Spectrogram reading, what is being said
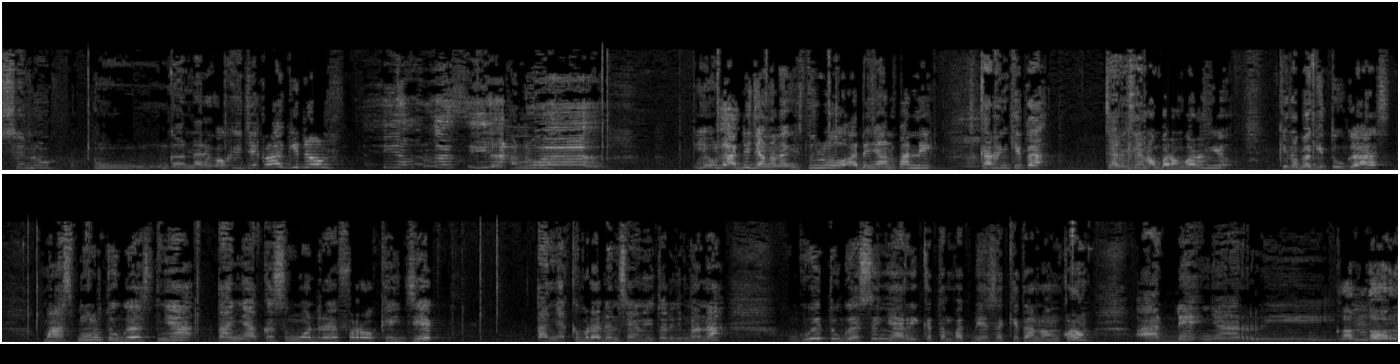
Seno mm, nggak narik Oke Jack lagi dong. Iya kasihan, Aduh. Mbak. Ya udah Ade jangan nangis dulu, Ade jangan panik. Sekarang kita cari Seno bareng-bareng yuk. Kita bagi tugas. Mas Mul tugasnya tanya ke semua driver Oke Jack, tanya keberadaan Seno itu ada di mana. Gue tugasnya nyari ke tempat biasa kita nongkrong. Ade nyari Kantor.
